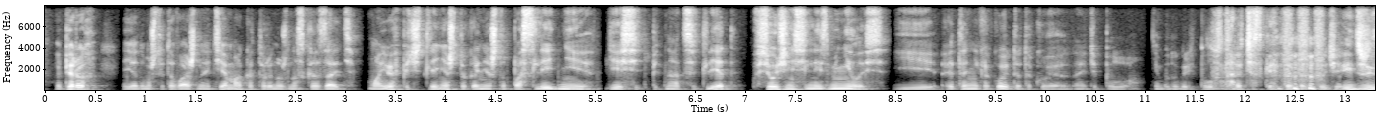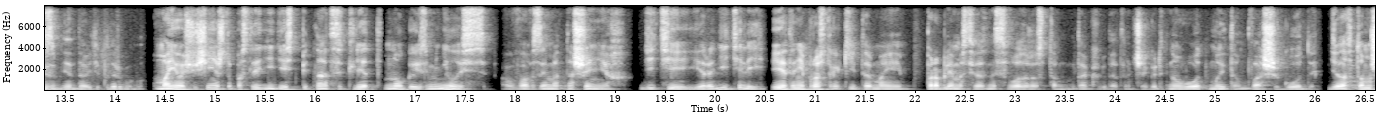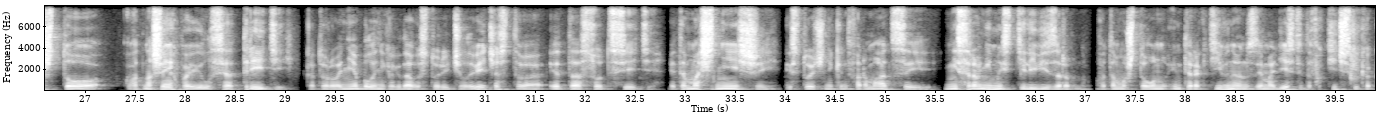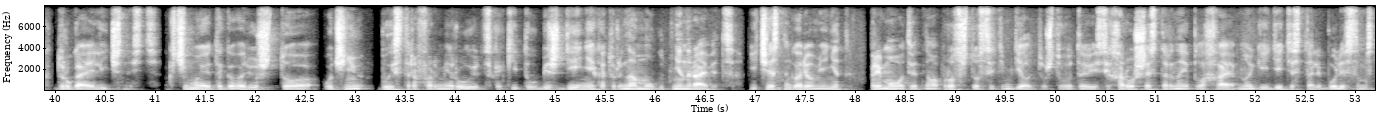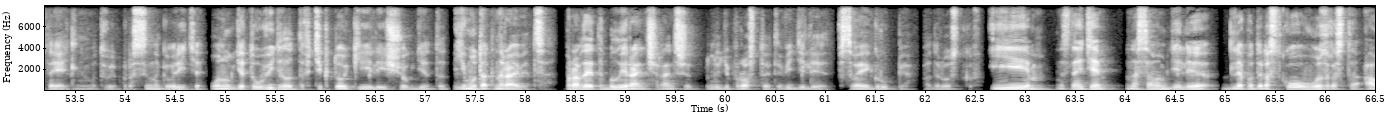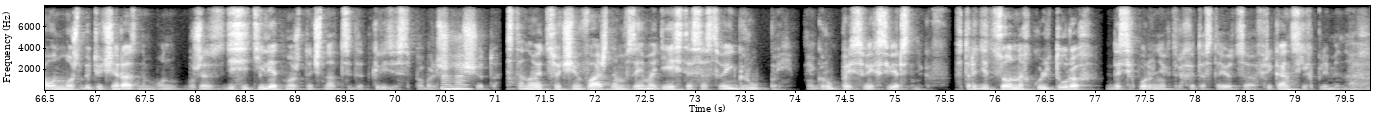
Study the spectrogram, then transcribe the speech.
Во-первых, я думаю, что это важная тема, о которой нужно сказать. Мое впечатление, что, конечно, последние 10-15 лет все очень сильно изменилось. И это не какое-то такое, знаете, полу, не буду говорить полустарческое, это случае иджизм, нет, давайте по-другому. Мое ощущение, что последние 10-15 лет много изменилось во взаимоотношениях детей и родителей. И это не просто какие-то мои проблемы, связанные с возрастом, да, когда там человек говорит, ну вот, мы там ваши годы. Дело в том, что в отношениях появился третий, которого не было никогда в истории человечества. Это соцсети. Это мощнейший источник информации, несравнимый с телевизором, потому что он интерактивный, он взаимодействует, это фактически как другая личность. К чему я это говорю? Что очень быстро формируются какие-то убеждения, которые нам могут не нравиться. И, честно говоря, у меня нет прямого ответа на вопрос, что с этим делать. Потому что вот если хорошая сторона и плохая, многие дети стали более самостоятельными. Вот вы про сына говорите. Он где-то увидел это в ТикТоке или еще где-то ему так нравится. Правда, это было и раньше. Раньше люди просто это видели в своей группе подростков. И, знаете, на самом деле для подросткового возраста, а он может быть очень разным, он уже с 10 лет может начинаться этот кризис, по большому угу. счету, становится очень важным взаимодействие со своей группой, группой своих сверстников. В традиционных культурах, до сих пор в некоторых это остается в африканских племенах,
